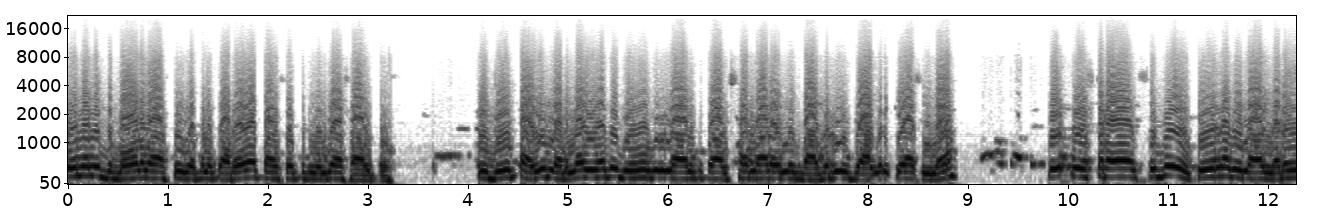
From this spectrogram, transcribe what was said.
ਉਹਨਾਂ ਨੂੰ ਦਬਾਉਣ ਵਾਸਤੇ ਯਤਨ ਕਰ ਰਹੇ ਆ 555 ਸਾਲ ਤੋਂ। ਤੇ ਜੇ ਭਾਈ ਲੜਨਾ ਹੀ ਹੈ ਤੇ ਜਿਵੇਂ ਗੁਰੂ ਨਾਨਕ ਪਾਤਸ਼ਾਹ ਮਹਾਰਾਜ ਨੇ ਬਾਬਰ ਨੂੰ ਜਾਗਰ ਕਿਹਾ ਸੀ ਨਾ, ਤੇ ਇਸ ਤਰ੍ਹਾਂ ਸਿੱਧੇ ਹੋ ਕੇ ਉਹਨਾਂ ਦੇ ਨਾਲ ਲੜੋ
